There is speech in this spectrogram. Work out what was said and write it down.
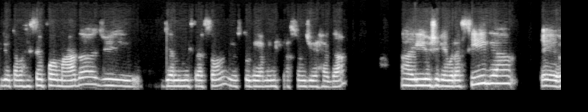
eu estava recém-formada de, de administração, eu estudei administração de RH. Aí eu cheguei em Brasília, é,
